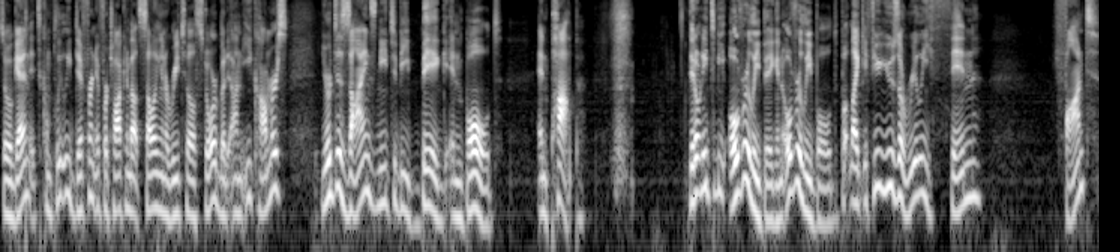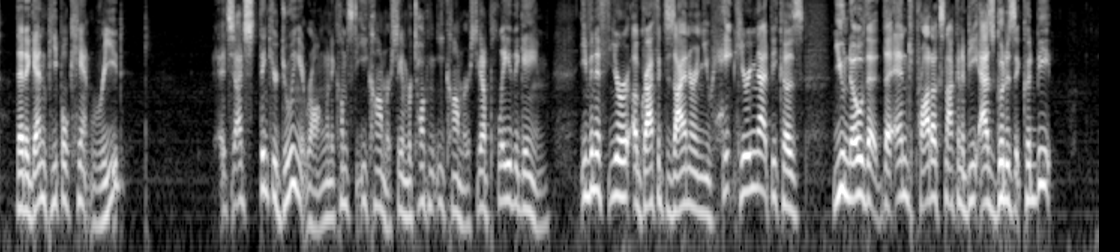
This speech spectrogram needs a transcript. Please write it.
so again, it's completely different if we're talking about selling in a retail store, but on e-commerce, your designs need to be big and bold and pop. They don't need to be overly big and overly bold, but like if you use a really thin font that again people can't read, I just think you're doing it wrong when it comes to e-commerce. Again, we're talking e-commerce. You got to play the game. Even if you're a graphic designer and you hate hearing that because you know that the end product's not going to be as good as it could be,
